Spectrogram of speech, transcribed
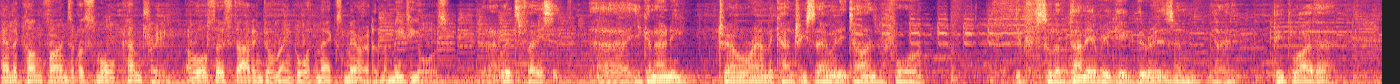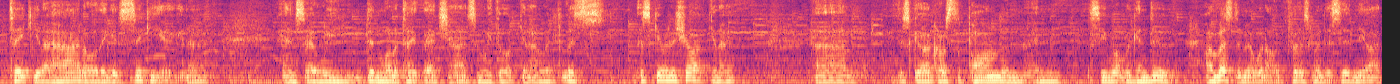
and the confines of a small country are also starting to rankle with Max Merritt and the Meteors. You know, let's face it, uh, you can only travel around the country so many times before you've sort of done every gig there is, and you know, people either take you to heart or they get sick of you. You know, and so we didn't want to take that chance, and we thought, you know, let, us let's, let's give it a shot. You know, um, just go across the pond and, and see what we can do. I must admit, when I first went to Sydney, I,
